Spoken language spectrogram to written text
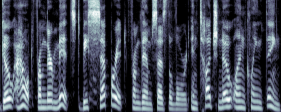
go out from their midst, be separate from them, says the Lord, and touch no unclean thing.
